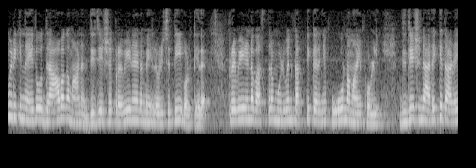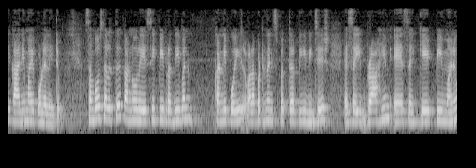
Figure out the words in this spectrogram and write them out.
പിടിക്കുന്ന ഏതോ ദ്രാവകമാണ് ജിജേഷ് പ്രവീണയുടെ മേലൊഴിച്ച് തീ കൊളുത്തിയത്. പ്രവീണയുടെ വസ്ത്രം മുഴുവൻ കത്തിക്കരിഞ്ഞ് പൂർണമായും പൊള്ളി. ജിജേഷിന്റെ അരയ്ക്ക് താഴെ കാര്യമായി പൊള്ളലേറ്റു. സംഭവസ്ഥലത്ത് Kannur A C P Pradeepan Kannippoyil വളപട്ടണ inspector P Vijesh S I Ibrahim A S I K P Manu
